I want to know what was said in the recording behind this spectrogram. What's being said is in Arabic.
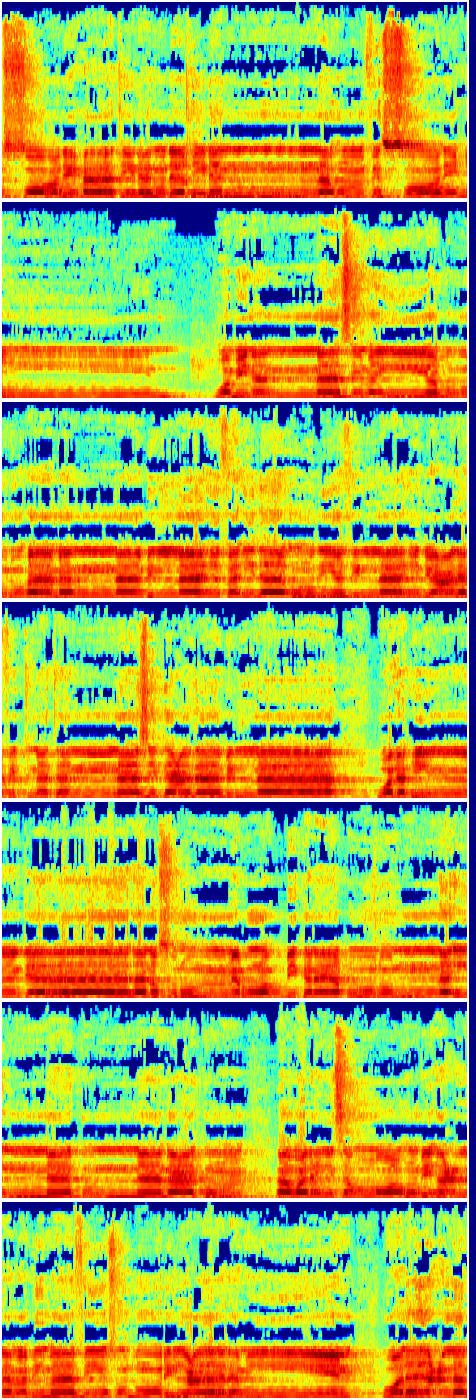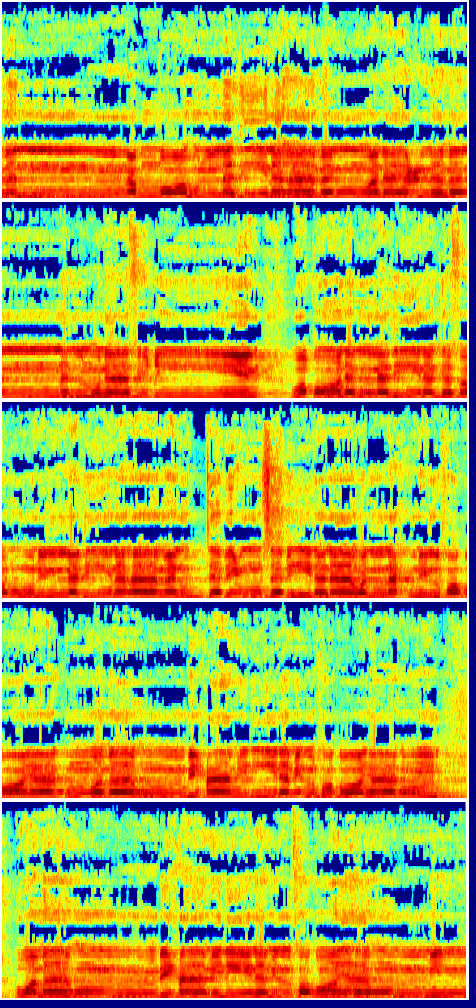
الصالحات لندخلنهم في الصالحين. ومن الناس من يقول آمنا بالله فإذا أوذي في الله جعل فتنة الناس كعذاب الله. ولئن جاء نصر من ربك ليقولن إنا كنا معكم. أوليس الله بأعلم بما في صدور العالمين وليعلمن الله الذين آمنوا وليعلمن المنافقين وقال الذين كفروا للذين آمنوا اتبعوا سبيلنا ولنحمل خطاياكم وما هم بحاملين من خطاياهم وما هم بحاملين من خطاياهم من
